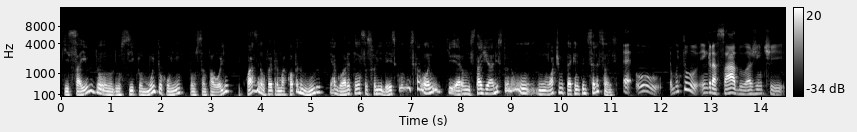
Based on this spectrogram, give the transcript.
que saiu de um, de um ciclo muito ruim um São Paulo, quase não foi para uma Copa do Mundo, e agora tem essa solidez com o Scaloni, que era um estagiário e se tornou um, um ótimo técnico de seleções. É, o, é muito engraçado a gente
